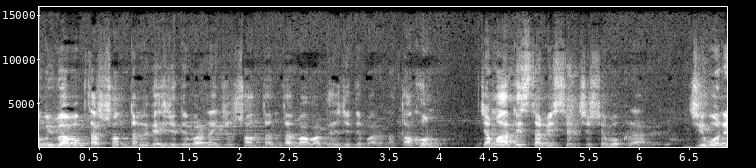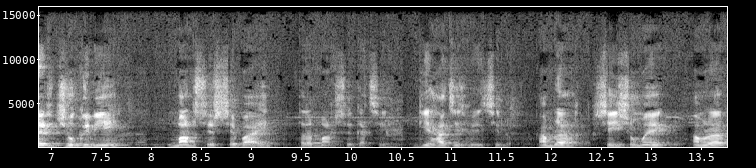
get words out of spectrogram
অভিভাবক তার সন্তানের কাছে যেতে পারে না, একজন সন্তান তার বাবার কাছে যেতে পারে না। তখন জামাত ইসলামী স্বেচ্ছাসেবকরা জীবনের ঝুঁকি নিয়ে মানুষের সেবায় তারা মানুষের কাছে গিয়ে হাজির হয়েছিল। আমরা সেই সময়ে আমরা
